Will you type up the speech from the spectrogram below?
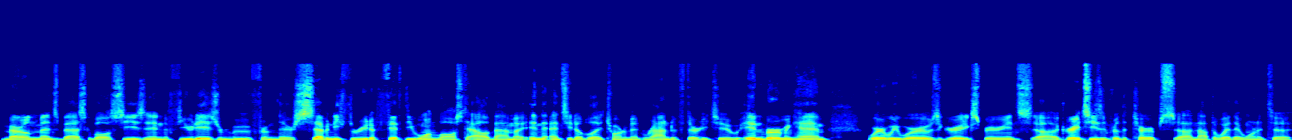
Maryland men's basketball season a few days removed from their 73 to 51 loss to Alabama in the NCAA tournament round of 32 in Birmingham, where we were. It was a great experience, uh, a great season for the Terps. Uh, not the way they wanted to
